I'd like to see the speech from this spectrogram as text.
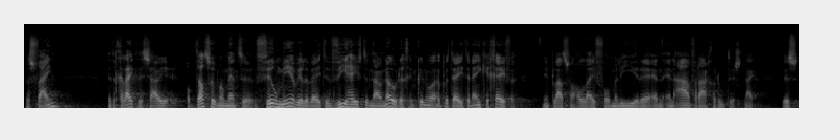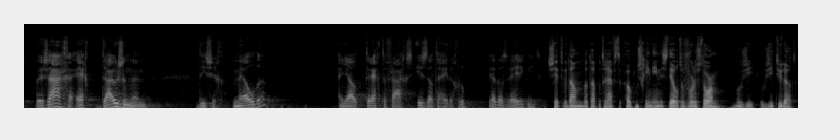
Dat is fijn. En tegelijkertijd zou je op dat soort momenten veel meer willen weten wie heeft het nou nodig en kunnen we uppatee in één keer geven. In plaats van allerlei formulieren en, en aanvragenroutes. Nou ja. Dus we zagen echt duizenden die zich melden. En jouw terechte vraag is, is dat de hele groep? Ja, dat weet ik niet. Zitten we dan wat dat betreft ook misschien in de stilte voor de storm? Hoe ziet, hoe ziet u dat?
